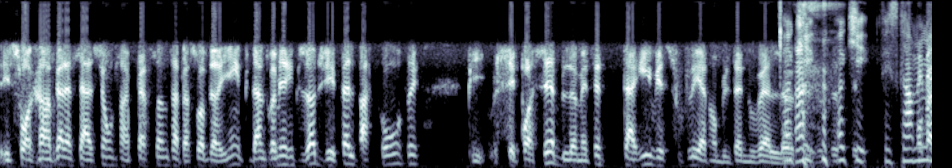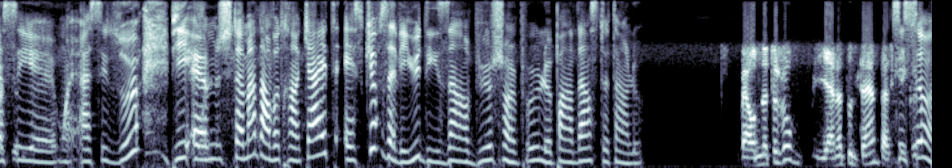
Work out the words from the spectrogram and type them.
et soit rentré à la station sans que personne s'aperçoive de rien. Puis dans le premier épisode, j'ai fait le parcours, tu sais. Puis c'est possible, là, mais tu arrives essoufflé à ton bulletin de nouvelles. là. OK. Que c'est quand même assez, euh, ouais, assez dur. Puis, euh, justement, dans votre enquête, est-ce que vous avez eu des embûches un peu là, pendant ce temps-là? Ben, on a toujours, il y en a tout le temps parce que écoute, ça.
